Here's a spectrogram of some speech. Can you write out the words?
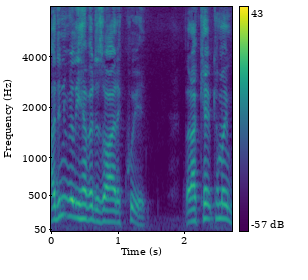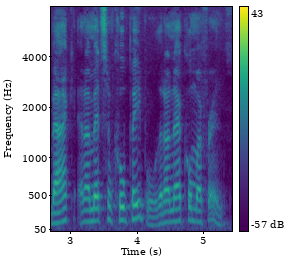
I didn't really have a desire to quit, but I kept coming back and I met some cool people that I now call my friends.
